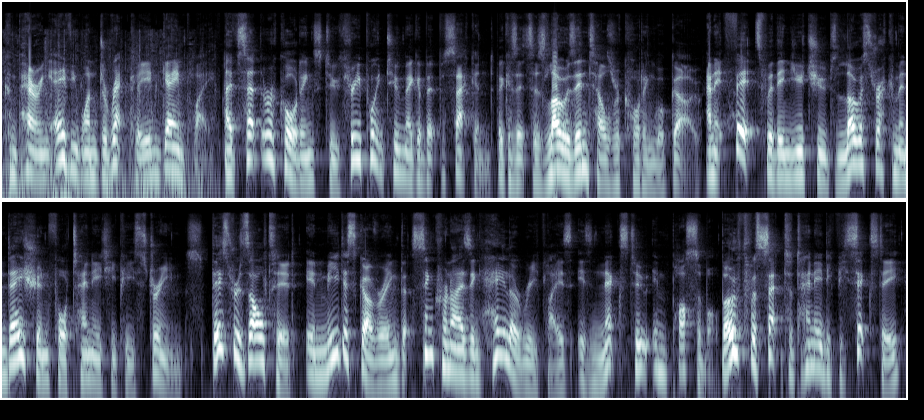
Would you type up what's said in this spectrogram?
comparing AV1 directly in gameplay. I've set the recordings to 3.2 megabit per second because it's as low as Intel's recording will go, and it fits within YouTube's lowest recommendation for 1080p streams. This resulted in me discovering that synchronizing Halo replays is next to impossible. Both were set to 1080p 60,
